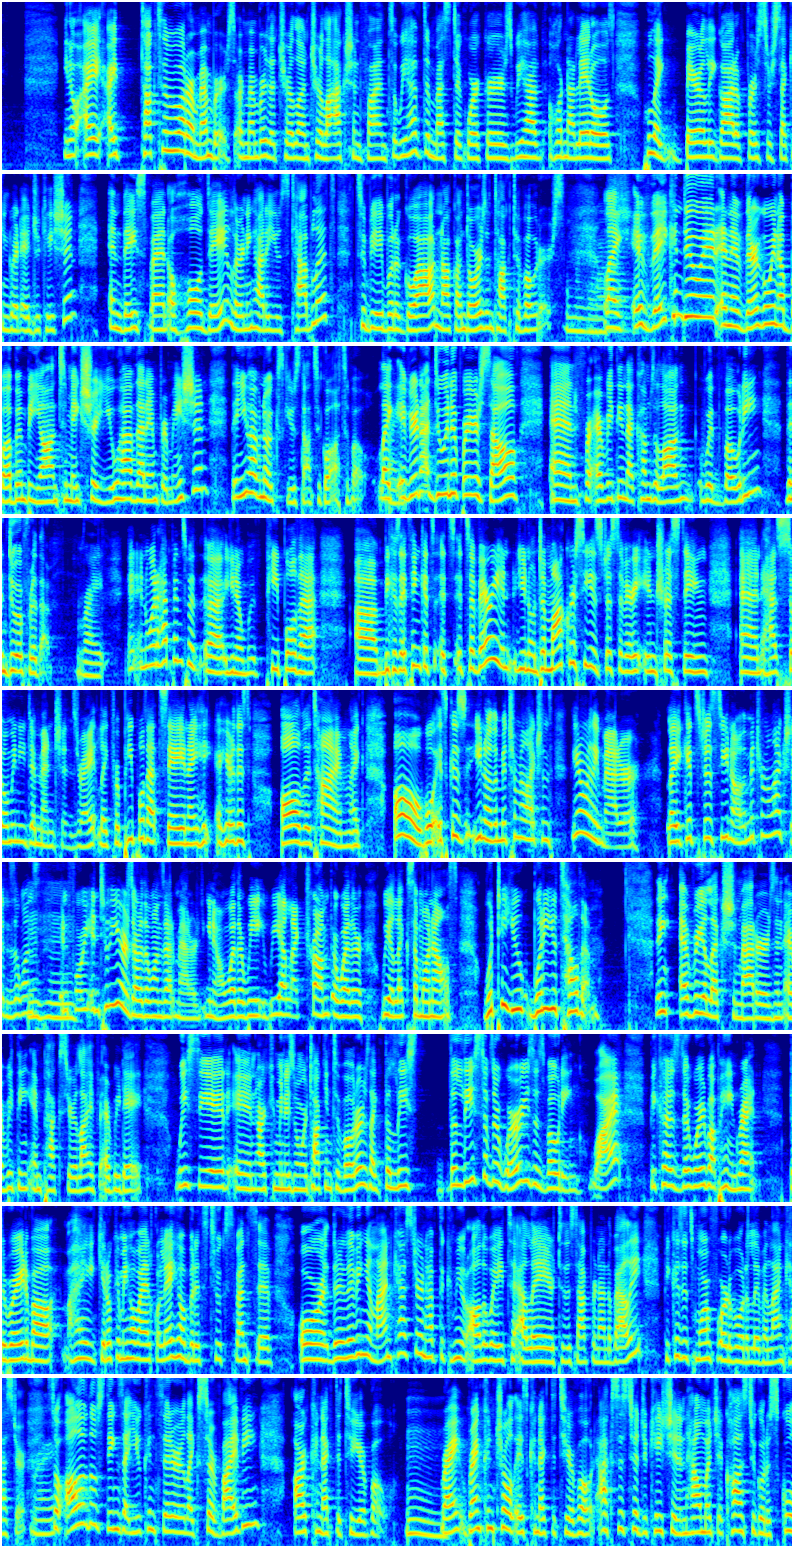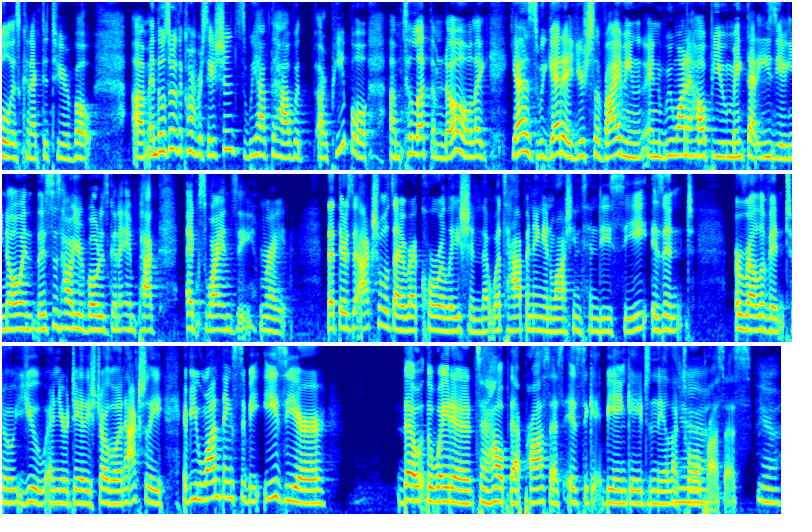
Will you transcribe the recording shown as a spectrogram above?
You know, I, I talk to them about our members, our members at Chirla and Chirla Action Fund. So we have domestic workers, we have jornaleros who like barely got a first or second grade education. And they spend a whole day learning how to use tablets to be able to go out, knock on doors, and talk to voters. Oh my God. Like, if they can do it and if they're going above and beyond to make sure you have that information, then you have no excuse not to go out to vote. Like, if you're not doing it for yourself and for everything that comes along with voting, then do it for them. Right. And, and what happens with uh, you know with people that uh, because I think it's it's it's a very you know democracy is just a very interesting and has so many dimensions, right? Like for people that say, and I, I hear this all the time, like, oh, well, it's because you know the midterm elections they don't really matter. Like it's just you know the midterm elections, the ones in four in two years are the ones that matter. You know whether we re-elect Trump or whether we elect someone else. What do you what do you tell them? I think every election matters and everything impacts your life every day. We see it in our communities when we're talking to voters. Like the least the least of their worries is voting. Why? Because they're worried about paying rent. They're worried about, ay, quiero que mi hijo vaya al colegio, but it's too expensive. Or they're living in Lancaster and have to commute all the way to LA or to the San Fernando Valley because it's more affordable to live in Lancaster. So all of those things that you consider like surviving are connected to your vote right? Rent control is connected to your vote. Access to education and how much it costs to go to school is connected to your vote. Um, and those are the conversations we have to have with our people um, to let them know, like, yes, we get it. You're surviving, and we want to help you make that easier, you know. And this is how your vote is going to impact X, Y, and Z. Right. That there's an actual direct correlation that what's happening in Washington, D.C. isn't irrelevant to you and your daily struggle. And actually, if you want things to be easier, the, the way to, to help that process is to get, be engaged in the electoral Yeah. process. Yeah.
